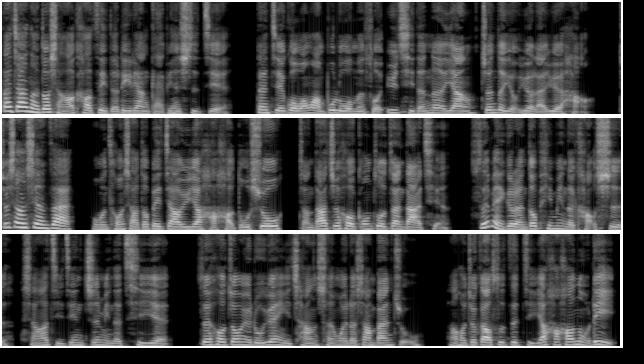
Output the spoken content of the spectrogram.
大家呢都想要靠自己的力量改变世界。但结果往往不如我们所预期的那样，真的有越来越好。就像现在，我们从小都被教育要好好读书，长大之后工作赚大钱，所以每个人都拼命的考试，想要挤进知名的企业，最后终于如愿以偿成为了上班族，然后就告诉自己要好好努力，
